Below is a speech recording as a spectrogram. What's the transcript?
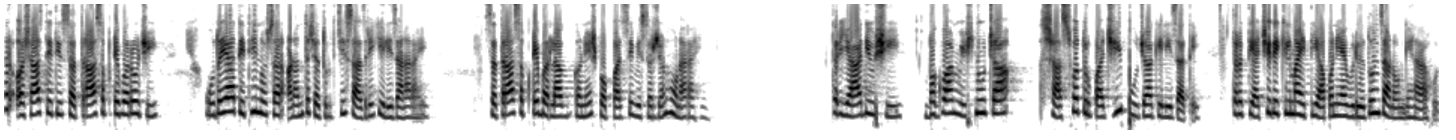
तर अशा स्थितीत सतरा सप्टेंबर रोजी उदया तिथीनुसार अनंत चतुर्थी साजरी केली जाणार आहे. सतरा सप्टेंबरला गणेश बाप्पाचे विसर्जन होणार आहे. तर या दिवशी भगवान विष्णूच्या शाश्वत रूपाचीही पूजा केली जाते. तर त्याची देखील माहिती आपण या व्हिडिओतून जाणून घेणार आहोत.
